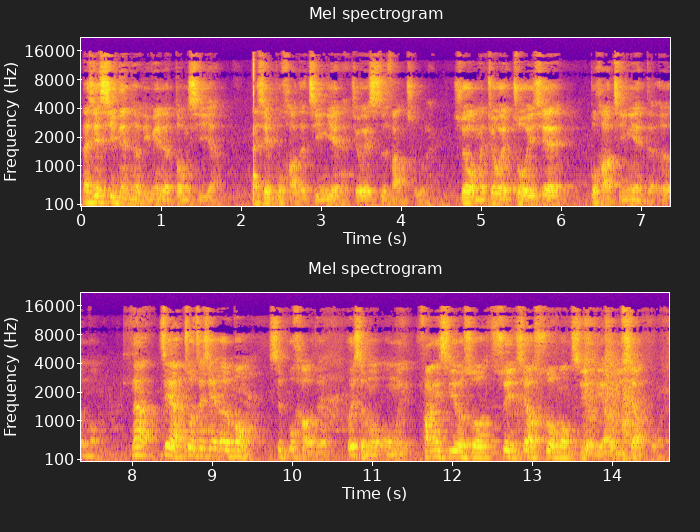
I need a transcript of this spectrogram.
那些杏仁核里面的东西啊，那些不好的经验就会释放出来，所以我们就会做一些。不好经验的噩梦，那这样做这些噩梦是不好的。为什么我们方医师又说睡觉做梦是有疗愈效果呢？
